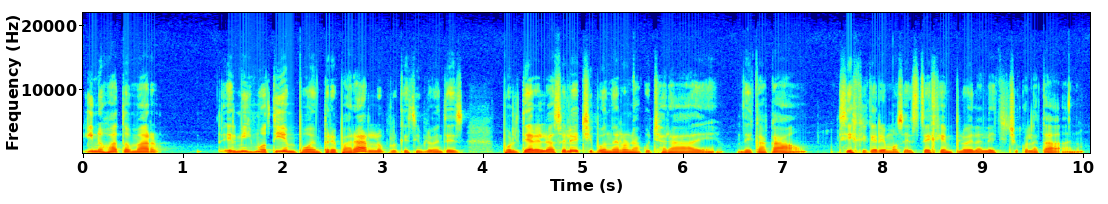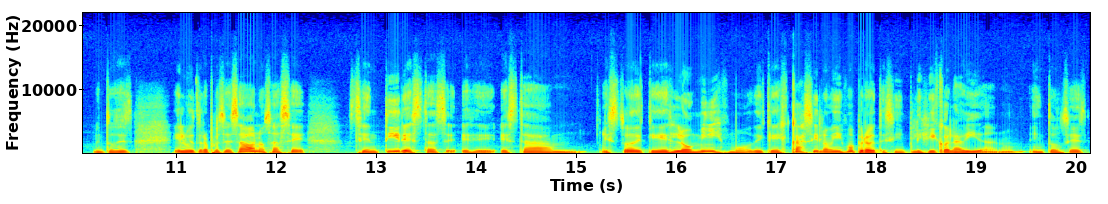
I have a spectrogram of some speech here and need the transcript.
Y nos va a tomar el mismo tiempo en prepararlo, porque simplemente es voltear el vaso de leche y ponerle una cucharada de, cacao, si es que queremos este ejemplo de la leche chocolatada. Entonces, el ultraprocesado nos hace sentir eh, esta, esto de que es lo mismo, de que es casi lo mismo, pero te simplifico la vida. Entonces,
